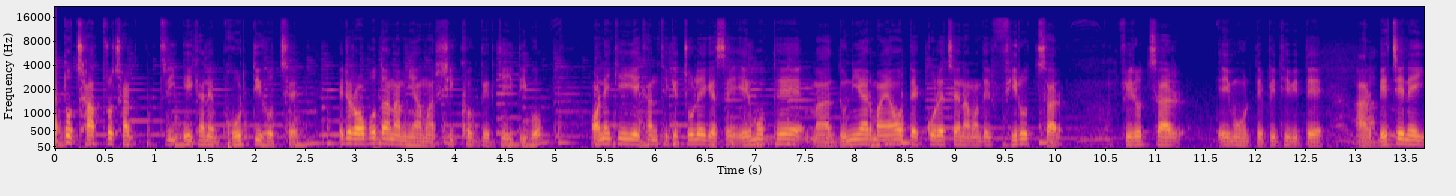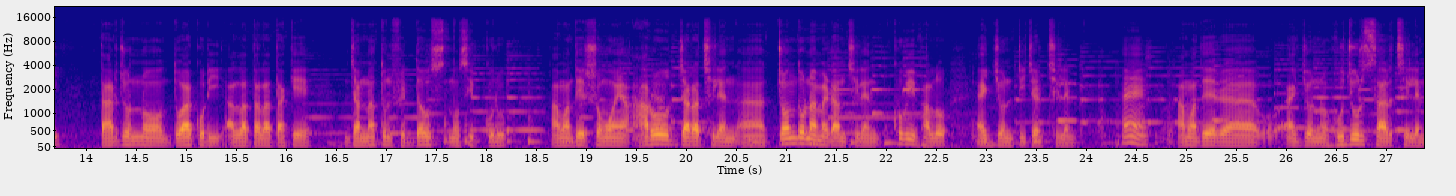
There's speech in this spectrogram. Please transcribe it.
এত ছাত্রছাত্রী এখানে ভর্তি হচ্ছে, এটার অবদান আমি আমার শিক্ষকদেরকেই দিব। অনেকেই এখান থেকে চলে গেছে। এর মধ্যে দুনিয়ার মায়াও ত্যাগ করেছেন আমাদের ফিরোজ স্যার। ফিরোজ স্যার এই মুহূর্তে পৃথিবীতে আর বেঁচে নেই। তার জন্য দোয়া করি, আল্লাহ তালা তাকে জান্নাতুল ফিরদাউস নসিব করুক। আমাদের সময় আরও যারা ছিলেন চন্দনা ম্যাডাম ছিলেন, খুবই ভালো একজন টিচার ছিলেন। হ্যাঁ আমাদের একজন হুজুর স্যার ছিলেন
